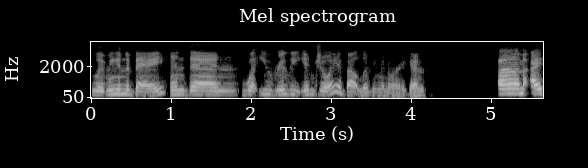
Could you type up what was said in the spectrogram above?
living in the Bay, and then what you really enjoy about living in Oregon. Um, I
